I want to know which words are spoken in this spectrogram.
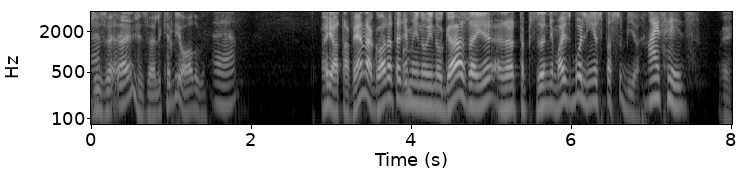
Gisele, é, Gisele que é bióloga. É. Aí, ó, tá vendo? Agora tá diminuindo o gás, aí ela tá precisando de mais bolinhas para subir, ó. Mais redes. É.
